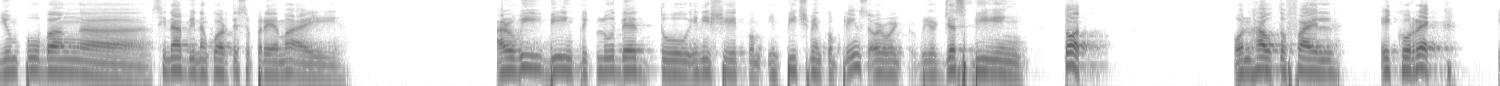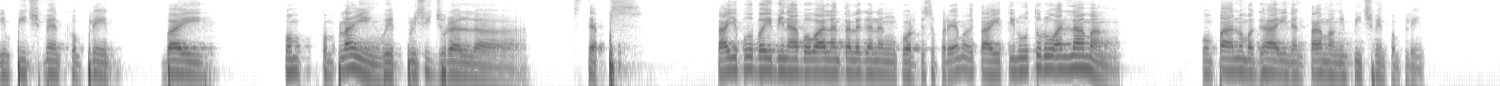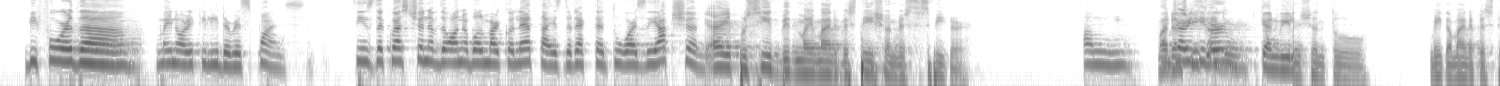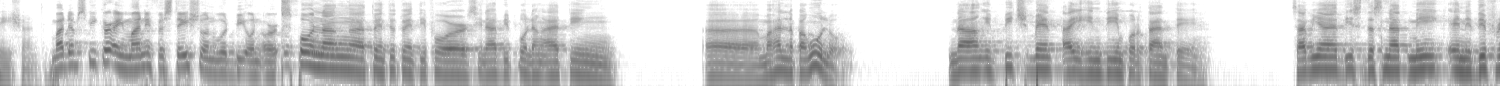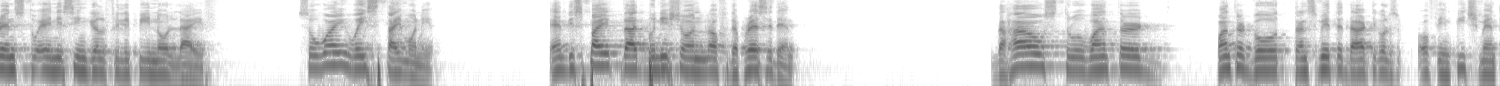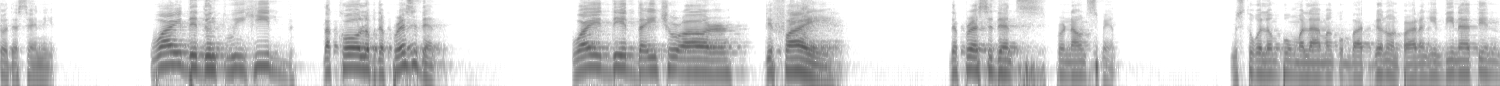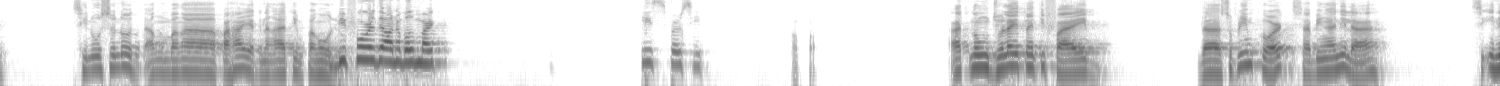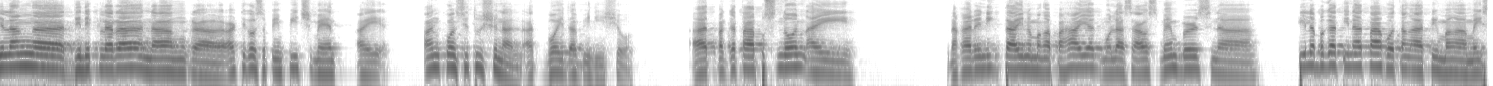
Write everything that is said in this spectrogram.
yung po bang ah, sinabi ng Korte Suprema ay are we being precluded to initiate com- impeachment complaints or we're, just being taught on how to file a correct impeachment complaint by com- complying with procedural ah, steps? Tayo po ba binabawalan talaga ng Korte Suprema o tayo tinuturuan lamang kung paano maghain ng tamang impeachment complaint? Before the minority leader responds, since the question of the Honorable Marcoleta is directed towards the action, I proceed with my manifestation, Mr. Speaker. um, Madam Majority Speaker, Leader. can we, Intention to make a manifestation. Madam Speaker, a manifestation would be on or, po ng ah, 2024, sinabi po ng ating ah, mahal na Pangulo na ang impeachment ay hindi importante. Sabi niya, this does not make any difference to any single Filipino life. So why waste time on it? And despite the admonition of the President, the House, through one-third, one-third vote, transmitted the articles of impeachment to the Senate. Why didn't we heed the call of the President? Why did the HRR defy the President's pronouncement? Gusto ko lang pong malaman kung ba't ganon. Parang hindi natin sinusunod ang mga pahayag ng ating Pangulo. before the Honorable Mark, please proceed. Opo. At nung July 25, the Supreme Court, sabi nga nila, si inilang ah, dineklara ng ah, articles of impeachment ay unconstitutional at void ab initio. At pagkatapos noon ay nakarinig tayo ng mga pahayag mula sa House members na tila baga tinatakot ang ating mga may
